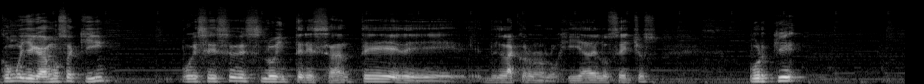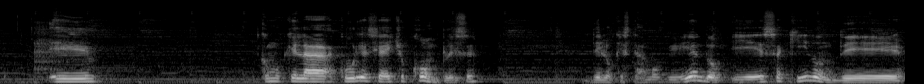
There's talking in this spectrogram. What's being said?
¿Cómo llegamos aquí? Pues eso es lo interesante de, la cronología de los hechos, porque eh, como que la curia se ha hecho cómplice de lo que estamos viviendo y es aquí donde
